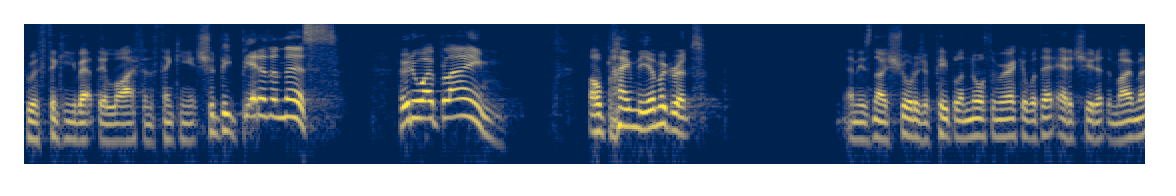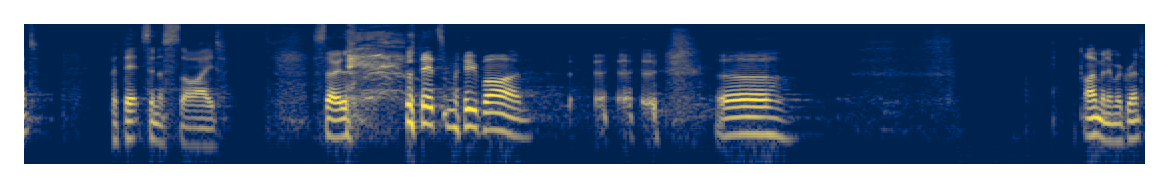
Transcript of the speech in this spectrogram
who are thinking about their life and thinking it should be better than this. Who do I blame? I'll blame the immigrant and there's no shortage of people in North America with that attitude at the moment, but that's an aside. So let's move on. Uh, I'm an immigrant.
